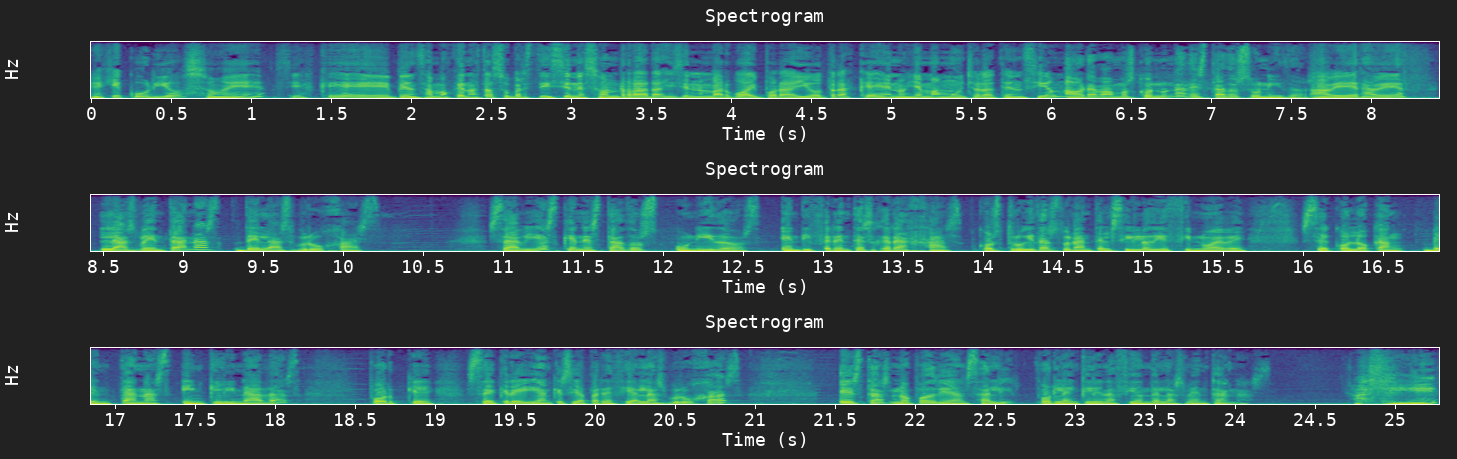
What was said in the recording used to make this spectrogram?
Mira qué curioso, ¿eh? Si es que pensamos que nuestras supersticiones son raras y sin embargo hay por ahí otras que nos llaman mucho la atención. Ahora vamos con una de Estados Unidos. A ver, a ver. Las ventanas de las brujas. ¿Sabías que en Estados Unidos, en diferentes granjas construidas durante el siglo XIX, se colocan ventanas inclinadas porque se creían que si aparecían las brujas, estas no podrían salir por la inclinación de las ventanas? ¿Ah, sí?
